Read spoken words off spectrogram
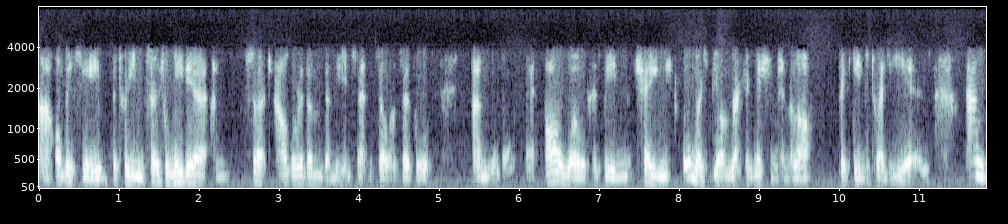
Uh, obviously, between social media and search algorithms and the internet and so on and so forth, um, our world has been changed almost beyond recognition in the last 15 to 20 years. And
